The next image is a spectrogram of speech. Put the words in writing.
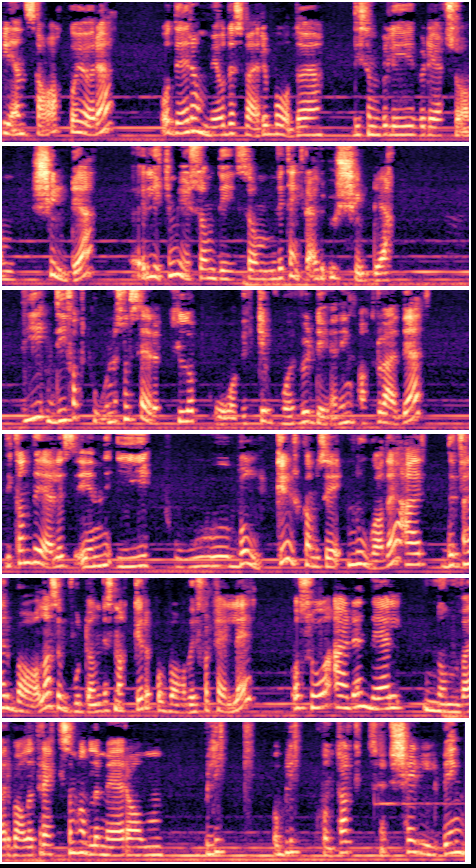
i en sak å gjøre. Og det rammer jo dessverre både de som blir vurdert som skyldige, like mye som de som vi tenker er uskyldige. De, de, faktorene som ser ut til å påvirke vår vurdering av troverdighet, de kan deles inn i to bolker. kan du si. Noe av det er det verbale, altså hvordan vi snakker og hva vi forteller. Og så er det en del nonverbale trekk som handler mer om blikk og blikkontakt, skjelving,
